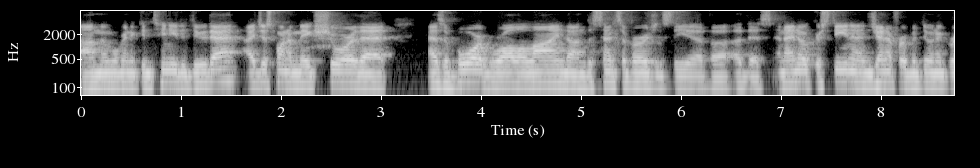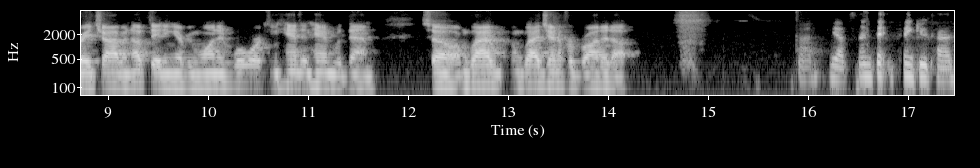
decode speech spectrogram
um, and we're going to continue to do that. I just want to make sure that as a board, we're all aligned on the sense of urgency of, uh, of this. And I know Christina and Jennifer have been doing a great job in updating everyone, and we're working hand in hand with them. So I'm glad I'm glad Jennifer brought it up. Good. Yes, and th- thank you, Ted.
